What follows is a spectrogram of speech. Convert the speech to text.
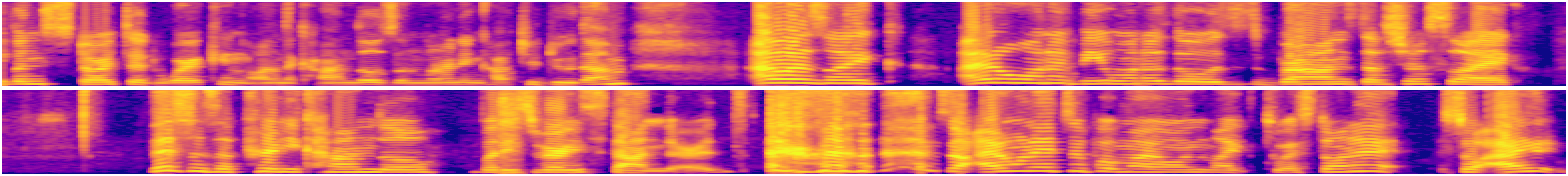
even started working on the candles and learning how to do them i was like i don't want to be one of those brands that's just like this is a pretty candle, but it's very standard. so I wanted to put my own like twist on it. So I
